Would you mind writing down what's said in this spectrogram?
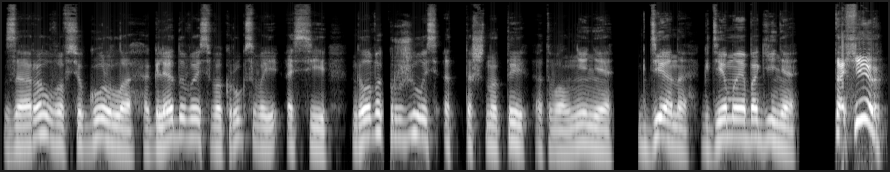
Заорал во все горло, оглядываясь вокруг своей оси. Голова кружилась от тошноты, от волнения. «Где она? Где моя богиня?» «Тахир!»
